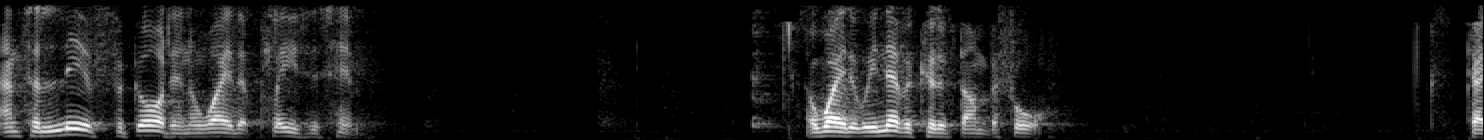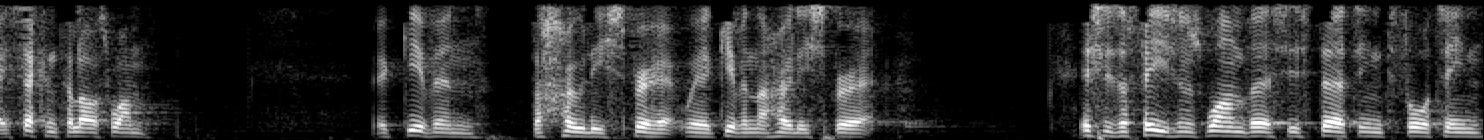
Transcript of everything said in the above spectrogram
and to live for God in a way that pleases him. A way that we never could have done before. Okay, second to last one. We're given the Holy Spirit. We're given the Holy Spirit. This is Ephesians 1 verses 13 to 14.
